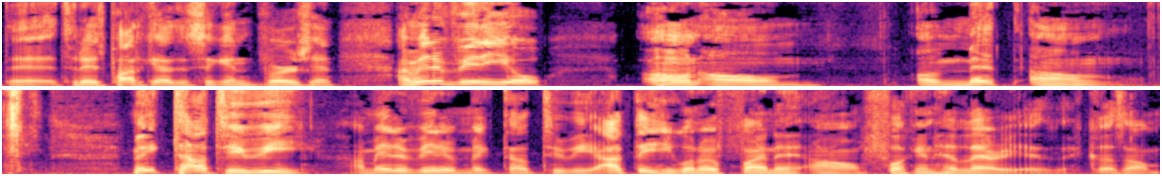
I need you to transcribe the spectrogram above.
the today's podcast, the second version. I made a video on um on Met um MGTOW TV. I made a video on MGTOW TV. I think you're gonna find it um fucking hilarious because um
